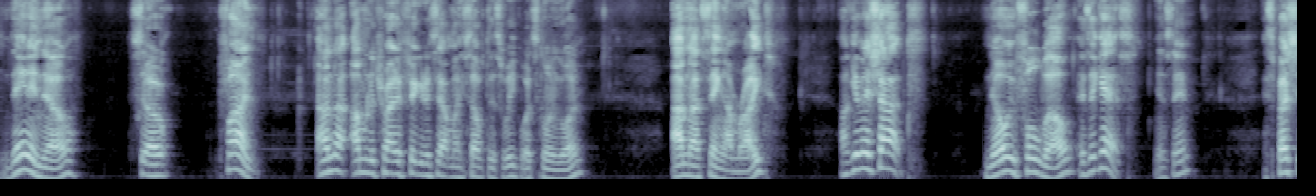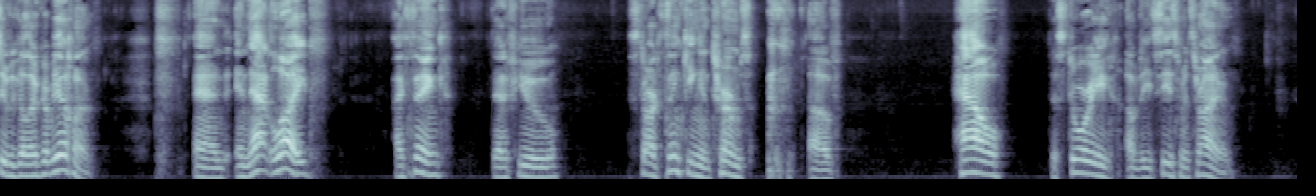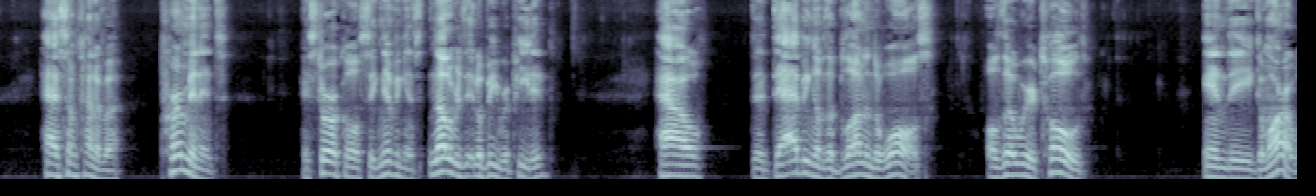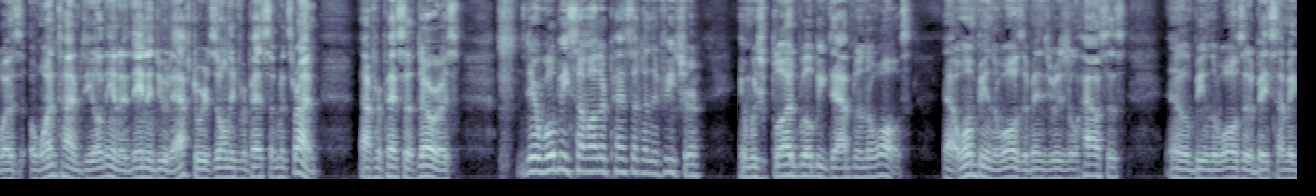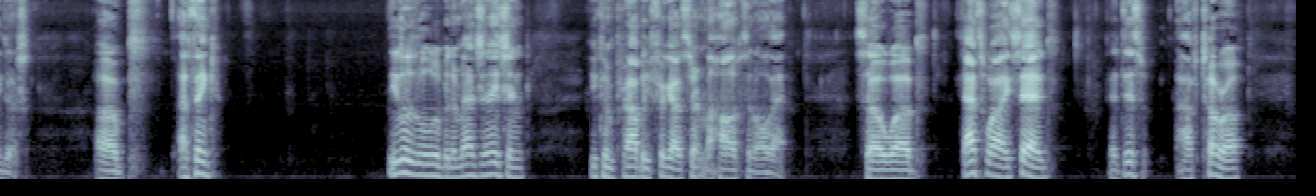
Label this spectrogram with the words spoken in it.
they didn't know, so fine. I'm not. I'm going to try to figure this out myself this week. What's going on? I'm not saying I'm right. I'll give it a shot, knowing full well it's a guess. You understand? Especially if we go like Rabbi Yochanan. And in that light, I think that if you start thinking in terms of how the story of the Yetzias Mitzrayim has some kind of a permanent historical significance. In other words, it'll be repeated. How the dabbing of the blood on the walls, although we are told in the Gemara was a one-time deal, you know, they didn't do it afterwards, only for Pesach Mitzrayim, not for Pesach Doros. There will be some other Pesach in the future in which blood will be dabbed on the walls. Now, it won't be in the walls of individual houses, it'll be in the walls of the Beis Hamikdash. Uh, I think you lose a little bit of imagination, you can probably figure out certain mahalics and all that. So uh, that's why I said that this Haftorah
